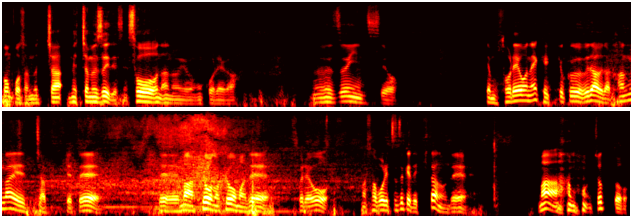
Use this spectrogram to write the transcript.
ポンポンさんむっちゃ、めっちゃむずいですね。そうなのよ、これが。むずいんすよ。でもそれをね、結局、うだうだ考えちゃってて、で、まあ今日の今日まで、それを、まあ、サボり続けてきたので、まあもうちょっと、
